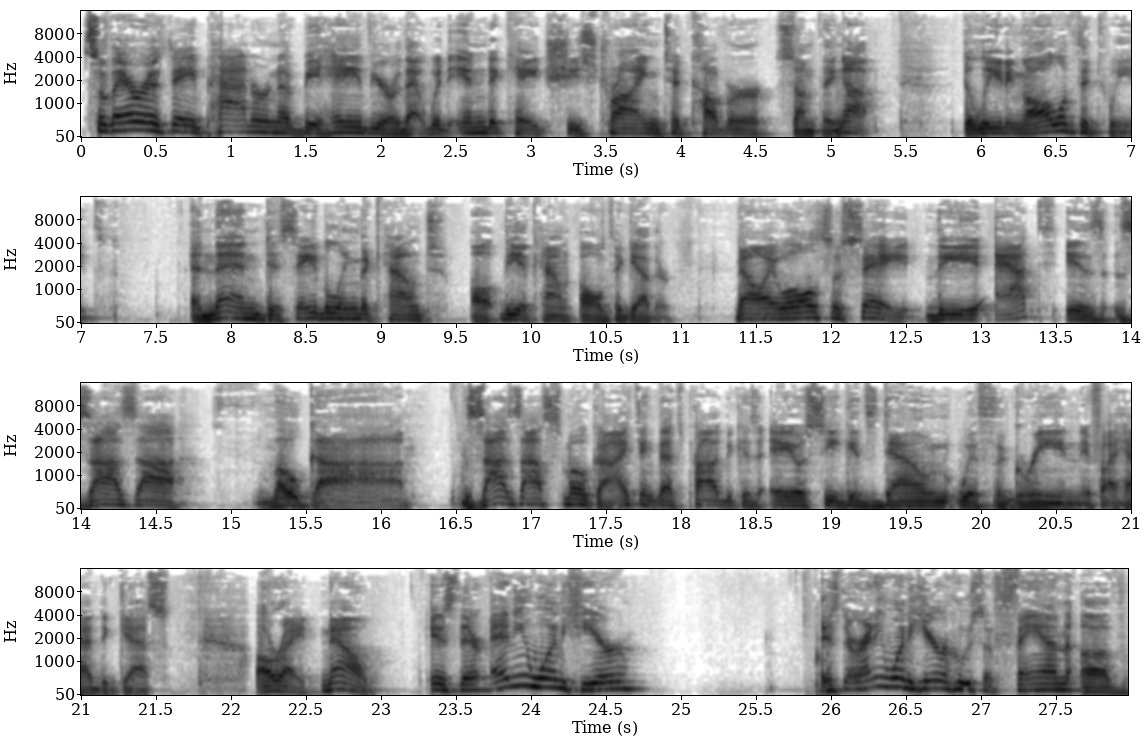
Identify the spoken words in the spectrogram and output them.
So there is a pattern of behavior that would indicate she's trying to cover something up, deleting all of the tweets and then disabling the count the account altogether. Now I will also say the at is Zaza Smoka. Zaza Smoka. I think that's probably because AOC gets down with the green, if I had to guess. All right. Now, is there anyone here? Is there anyone here who's a fan of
